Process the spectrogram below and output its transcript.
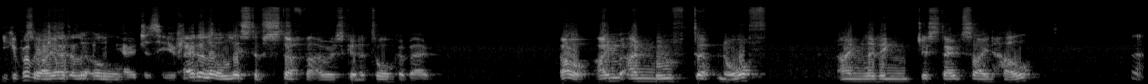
You could probably So I had a little- carriages here. I had a little list of stuff that I was going to talk about. Oh, I'm I'm moved up north. I'm living just outside Hull. Ah.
